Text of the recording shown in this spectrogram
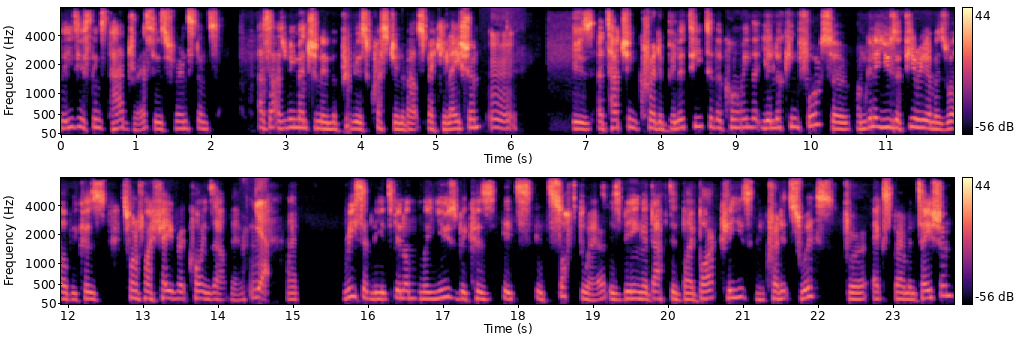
the easiest things to address is, for instance, as, as we mentioned in the previous question about speculation, mm is attaching credibility to the coin that you're looking for. So I'm going to use Ethereum as well because it's one of my favorite coins out there. Yeah. And recently it's been on the news because its its software is being adapted by Barclays and Credit Suisse for experimentation.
